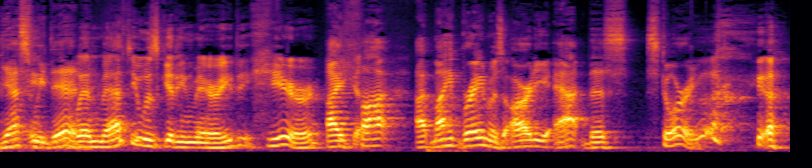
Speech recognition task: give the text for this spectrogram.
Yes, we did. when Matthew was getting married here I thought my brain was already at this story. yeah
